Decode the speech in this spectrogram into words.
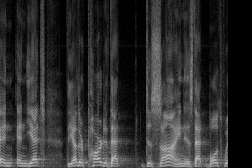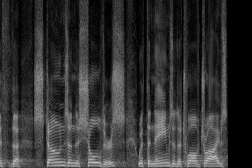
And, and yet, the other part of that design is that both with the stones and the shoulders, with the names of the 12 tribes,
